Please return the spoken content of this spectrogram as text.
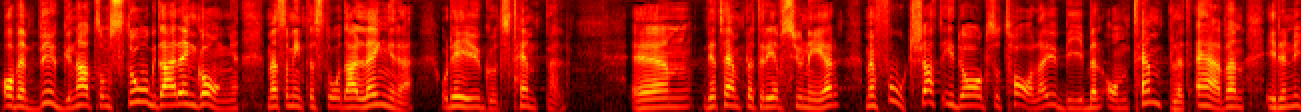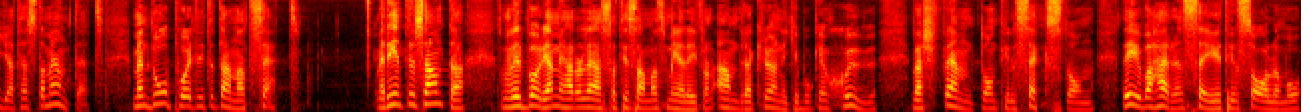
av en byggnad som stod där en gång, men som inte står där längre. Och det är ju Guds tempel. Ehm, det templet revs ju ner, men fortsatt idag så talar ju Bibeln om templet även i det nya testamentet. Men då på ett litet annat sätt. Men det intressanta som jag vill börja med här och läsa tillsammans med dig från andra krönikeboken 7, vers 15 till 16. Det är vad Herren säger till Salomo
